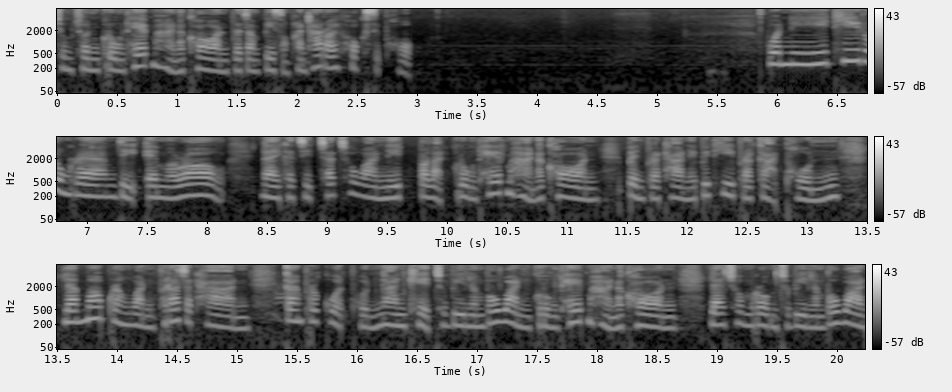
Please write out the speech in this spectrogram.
ชุมชนกรุงเทพมหานครประจำปี 2566 วันนี้ที่โรงแรม The Emerald นายขจิตชัชวานิชปลัดกรุงเทพมหานคร เป็นประธานในพิธีประกาศผล และมอบรางวัลพระราชทาน การประกวดผลงานเขตชบีนัมเบอร์วันกรุงเทพมหานคร และชมรมชบีนัมเบอร์วัน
